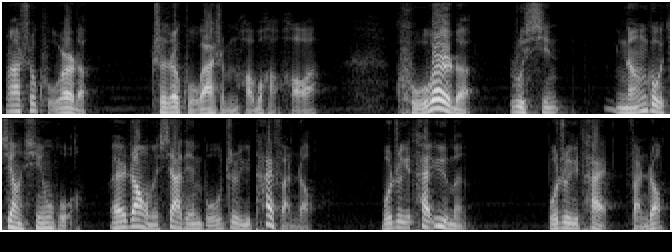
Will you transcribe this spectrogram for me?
啊，吃苦味儿的。吃点苦瓜什么的好不好？好啊，苦味儿的入心，能够降心火，哎，让我们夏天不至于太烦躁，不至于太郁闷，不至于太烦躁。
